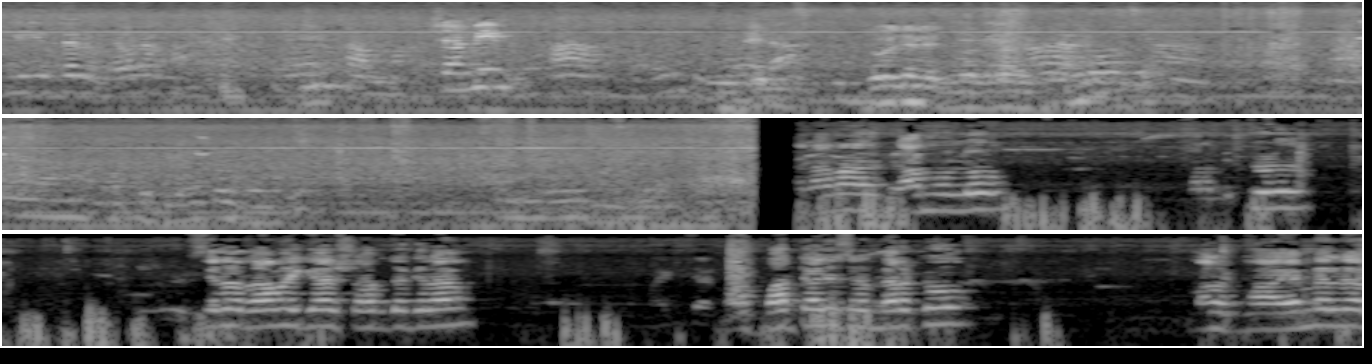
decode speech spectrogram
మీరిద్దరు? షమీం రోజు రామానాథ గ్రామంలో మన మిత్రుడు శీల రామయ్య గారి షాప్ దగ్గర మన పార్టీ ఆదేశాల మేరకు మన మా ఎమ్మెల్యే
